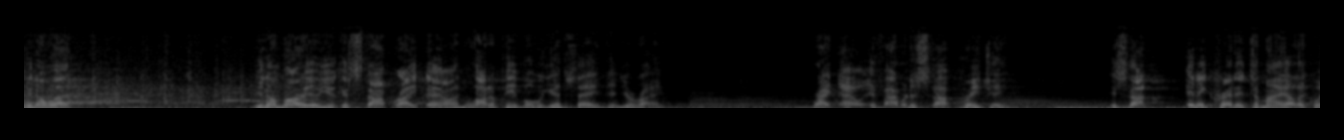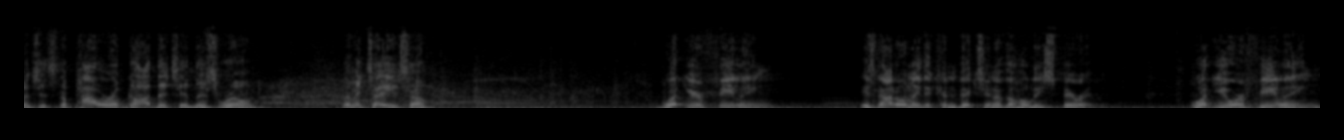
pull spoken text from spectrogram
You know what? You know, Mario, you can stop right now and a lot of people will get saved, and you're right. Right now, if I were to stop preaching, it's not any credit to my eloquence, it's the power of God that's in this room. Let me tell you something. What you're feeling is not only the conviction of the Holy Spirit, what you are feeling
